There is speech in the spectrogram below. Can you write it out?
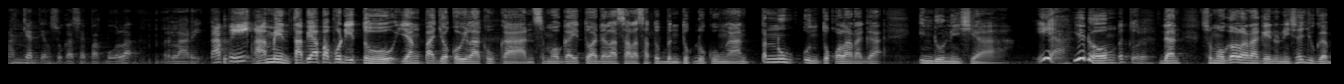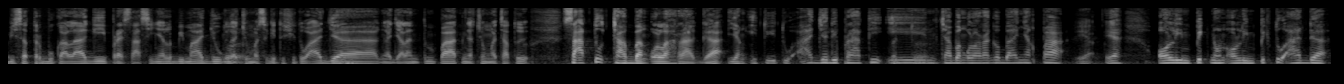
Rakyat yang suka sepak bola berlari. Tapi Amin. Tapi apa pun itu yang Pak Jokowi lakukan, semoga itu adalah salah satu bentuk dukungan penuh untuk olahraga Indonesia. iya, Iya dong. Betul. Dan semoga olahraga Indonesia juga bisa terbuka lagi, prestasinya lebih maju, nggak cuma segitu-situ aja, nggak jalan tempat, nggak cuma satu satu cabang olahraga yang itu-itu aja diperhatiin. Cabang olahraga banyak, Pak. Iya. Ya, olimpik non olimpik tuh ada.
